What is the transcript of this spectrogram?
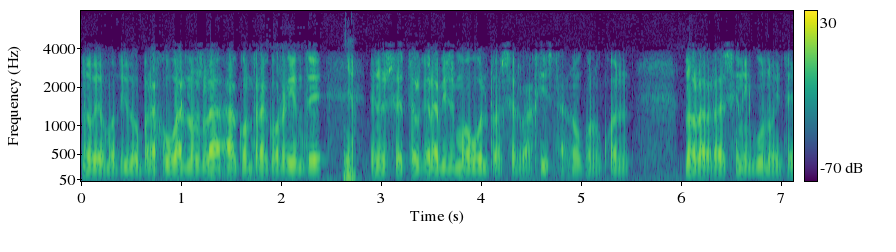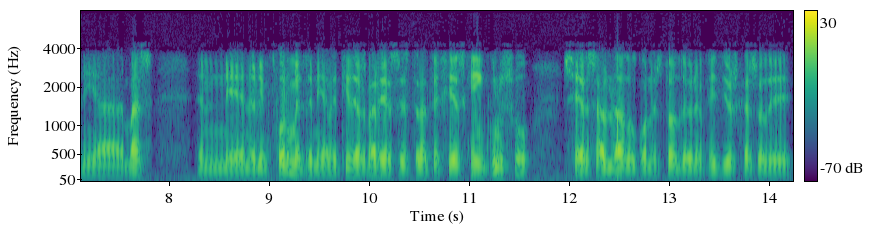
no veo motivo para jugárnosla a contracorriente en un sector que ahora mismo ha vuelto a ser bajista, ¿no? Con lo cual, no, la verdad es que ninguno. Y tenía, además, en, el informe tenía metidas varias estrategias que incluso se han saldado con estos de beneficios, caso de,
